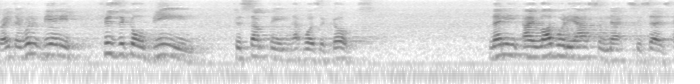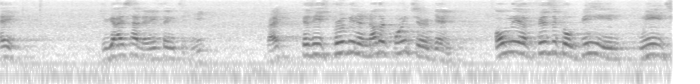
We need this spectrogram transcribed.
right? There wouldn't be any physical being to something that was a ghost. Then he, I love what he asks them next. He says, Hey, do you guys have anything to eat? Right? Because he's proving another point here again. Only a physical being needs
